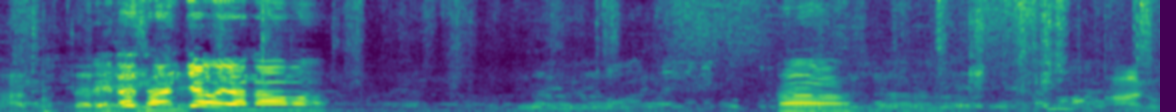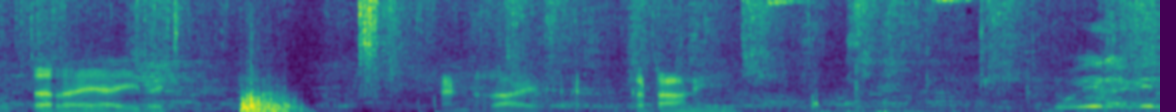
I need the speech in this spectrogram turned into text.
ਕਬੂਤਰ ਇਹਦਾ ਸਾਂਝਾ ਹੋਇਆ ਨਾਮ। ਹਾਂ। ਆ ਕਬੂਤਰ ਰਹੇ ਆ ਜੀ ਵਿੱਚ। ਕਟਾਣੀ ਦੋਏ ਰਹਿ ਗਏ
